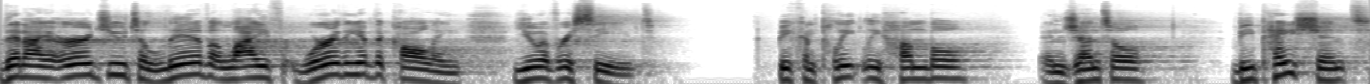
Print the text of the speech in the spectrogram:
then I urge you to live a life worthy of the calling you have received. Be completely humble and gentle. Be patient.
